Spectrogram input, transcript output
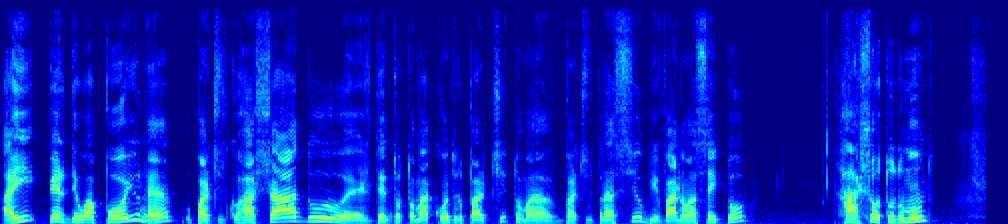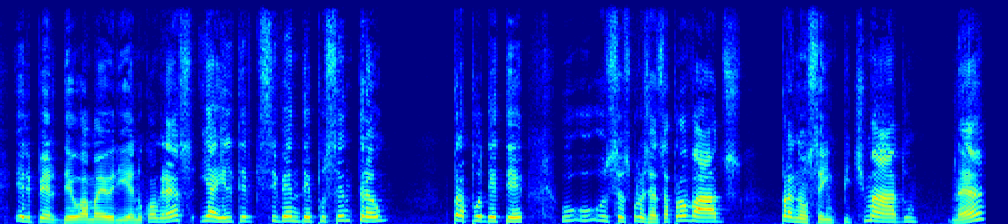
Aí perdeu o apoio, né? O partido ficou rachado, ele tentou tomar conta do partido, tomar o partido para si, o Bivar não aceitou, rachou todo mundo ele perdeu a maioria no Congresso e aí ele teve que se vender para o Centrão para poder ter o, o, os seus projetos aprovados, para não ser impeachmentado, né?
